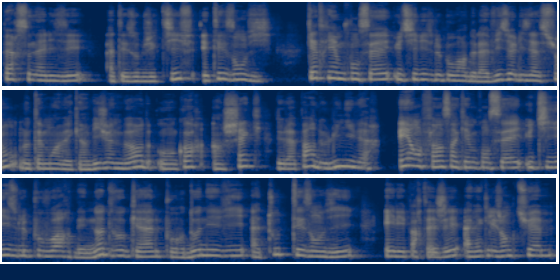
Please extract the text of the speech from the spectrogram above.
personnalisées à tes objectifs et tes envies. Quatrième conseil, utilise le pouvoir de la visualisation, notamment avec un vision board ou encore un chèque de la part de l'univers. Et enfin, cinquième conseil, utilise le pouvoir des notes vocales pour donner vie à toutes tes envies et les partager avec les gens que tu aimes.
